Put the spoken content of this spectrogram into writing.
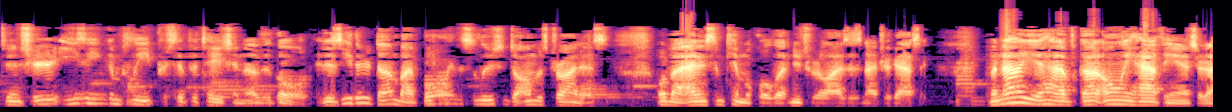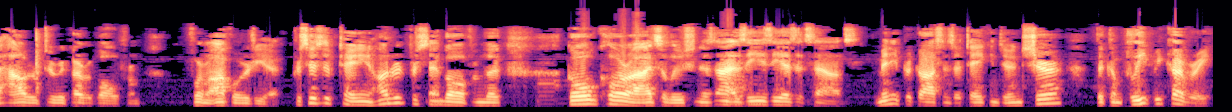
To ensure easy and complete precipitation of the gold, it is either done by boiling the solution to almost dryness or by adding some chemical that neutralizes nitric acid. But now you have got only half the answer to how to recover gold from, from aqua regia. Precipitating 100% gold from the gold chloride solution is not as easy as it sounds. Many precautions are taken to ensure the complete recovery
